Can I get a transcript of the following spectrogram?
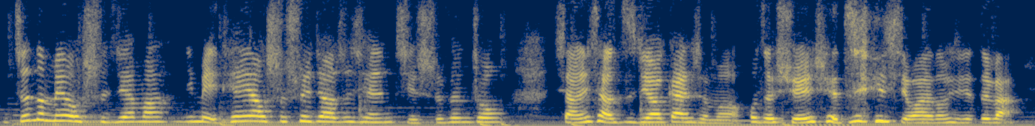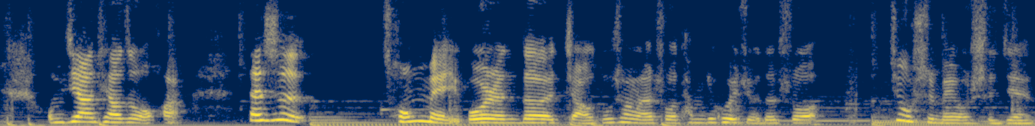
你真的没有时间吗？你每天要是睡觉之前几十分钟想一想自己要干什么，或者学一学自己喜欢的东西，对吧？我们经常听到这种话，但是。从美国人的角度上来说，他们就会觉得说，就是没有时间。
